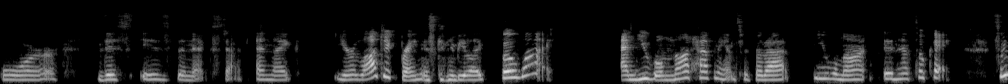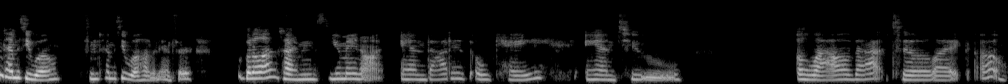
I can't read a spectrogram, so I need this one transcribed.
or this is the next step. And like, your logic brain is going to be like, but why? And you will not have an answer for that. You will not, and that's okay. Sometimes you will, sometimes you will have an answer, but a lot of times you may not, and that is okay. And to allow that to like, oh,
